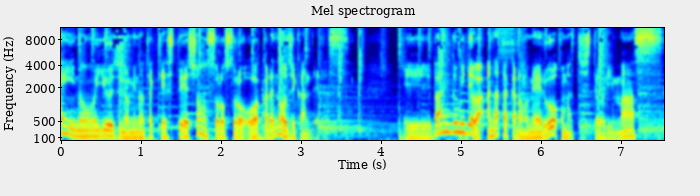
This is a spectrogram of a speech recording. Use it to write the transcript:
はい、井上裕二の身の丈ステーション、そろそろお別れのお時間です。えー、番組ではあなたからのメールをお待ちしております。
